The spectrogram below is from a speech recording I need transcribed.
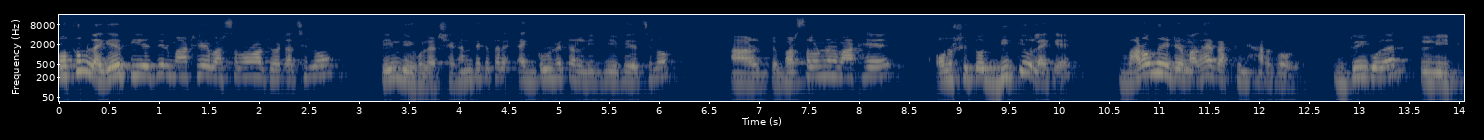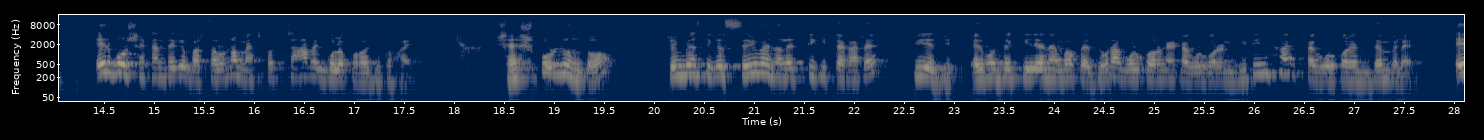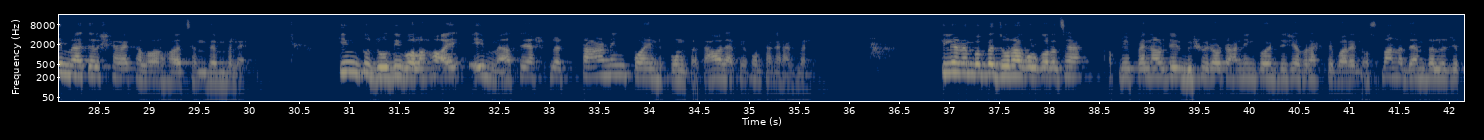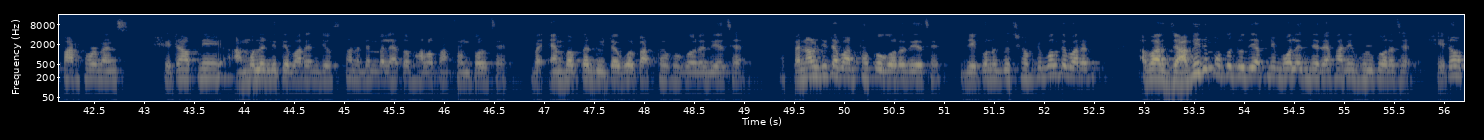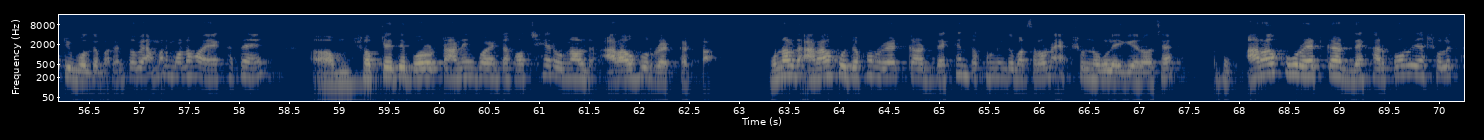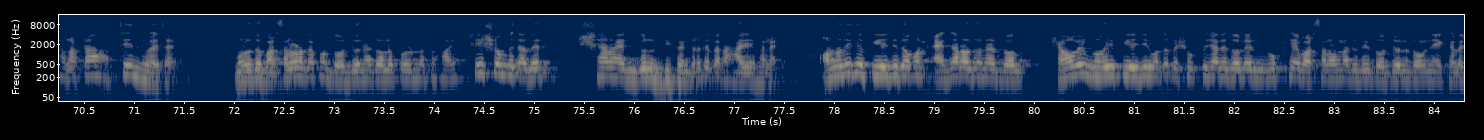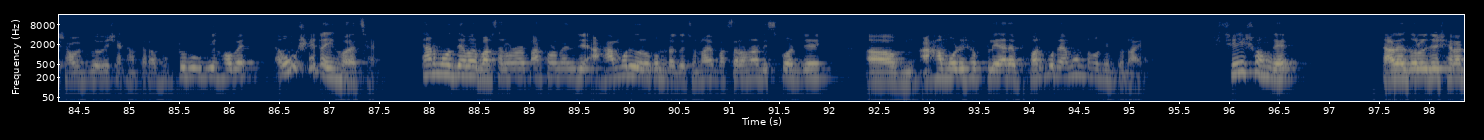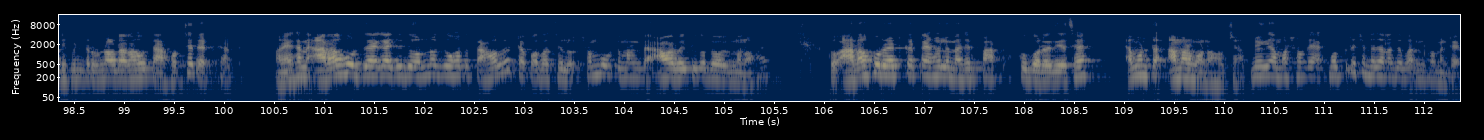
প্রথম লেগে পিএসজির মাঠে বার্সেলোনার জয়টা ছিল তিন দুই গোলের। সেখান থেকে তারা এক গোলের একটা লিড নিয়ে ফিরেছিল। আর বার্সেলোনার মাঠে অনুষ্ঠিত দ্বিতীয় লেগে বারো মিনিটের মাথায় রাফিনহার গোল, দুই গোলের লিড এরপর সেখান থেকে বার্সেলোনা ম্যাচটা চার এক গোলে পরাজিত হয়। শেষ পর্যন্ত চ্যাম্পিয়ন্স লিগের সেমিফাইনালের টিকিটটা কাটে পিএসজি। এর মধ্যে কিলিয়ান এমবাপে জোড়া গোল করেন, একটা গোল করেন ভিতিনহা, একটা গোল করেন দেমবেলে। এই ম্যাচের সেরা খেলোয়াড় হয়েছেন দেমবেলে। কিন্তু যদি বলা হয় এই ম্যাচে আসলে টার্নিং পয়েন্ট কোনটা, তাহলে আপনি কোনটাকে রাখবেন? কিলিয়ান এমবাপ্পে জোড়া গোল করেছে আপনি পেনাল্টির বিষয়টাও টার্নিং পয়েন্ট হিসেবে রাখতে পারেন। ওসমান দেমবেলের যে পারফরম্যান্স সেটা আপনি আমলে নিতে পারেন যে ওসমান দেমবেলে এত ভালো পারফর্ম করেছে বা এমবাপ্পের দুইটা গোল পার্থক্য করে দিয়েছে। পেনাল্টিটা পার্থক্য করে দিয়েছে যে কোনো কিছু আপনি বলতে পারেন। আবার জাভির মতো যদি আপনি বলেন যে রেফারি ভুল করেছে সেটাও আপনি বলতে পারেন। তবে আমার মনে হয় এখানে আম, সবচাইতে বড় টার্নিং পয়েন্টটা হচ্ছে রোনাল্ড আরাউহোর রেড কার্ডটা রোনাল্ড আরাউহো যখন রেড কার্ড দেখেন তখন কিন্তু বার্সেলোনা এক শূন্য গোলে এগিয়ে রয়েছে। এবং আরাউহো রেড কার্ড দেখার পরই আসলে খেলাটা চেঞ্জ হয়ে যায়। মূলত বার্সেলোনা তখন দশজনের দলে পরিণত হয়, সেই সঙ্গে তাদের সেরা একজন ডিফেন্ডারকে তারা হারিয়ে ফেলে। অন্যদিকে পিএজি তখন এগারো জনের দল। স্বাভাবিকভাবেই পিএজির মতো একটা শক্তিশালী দলের বিপক্ষে বার্সেলোনা যদি দশজনের দল নিয়ে খেলে, স্বাভাবিকভাবেই সেখানে তারা ভুক্তভোগী হবে এবং সেটাই হয়েছে। তার মধ্যে আবার বার্সেলোনার পারফরমেন্স যে আহামরি ওরকমটা কিছু নয়। বার্সেলোনার স্কোয়াড যে আহামরি সব প্লেয়ারে ভরপুর এমনটাও কিন্তু নয়। সেই সঙ্গে তাদের দলে যে সেরা ডিফেন্ডার রোনাল্ডো আরাহো, তার হচ্ছে রেড কার্ড মানে এখানে আরাহোর জায়গায় যদি অন্য কেউ হতো তাহলেও একটা কথা ছিল, সম্ভবত মানে আমার ব্যক্তিগতভাবে মনে হয়। তো আরাহো রেড কার্ডটা আসলে ম্যাচের পার্থক্য করে দিয়েছে, এমনটা আমার মনে হচ্ছে। আপনিও কি আমার সঙ্গে একমত করেছেন জানাতে পারেন কমেন্টে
